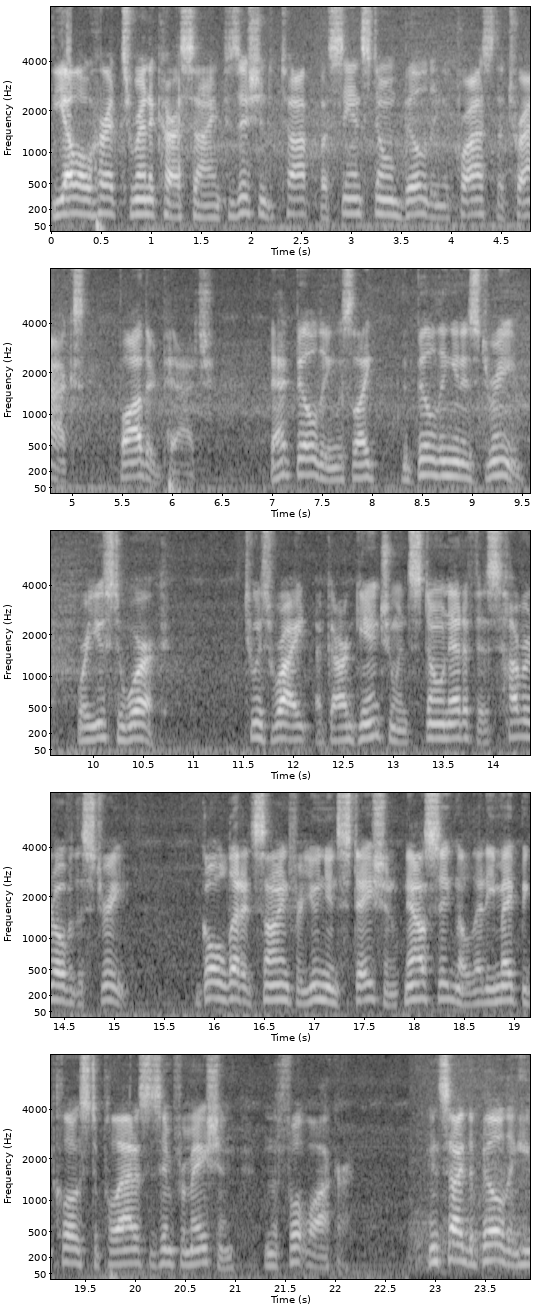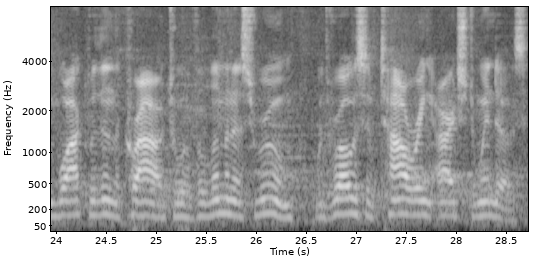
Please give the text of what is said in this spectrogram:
The yellow Hertz rent-a-car sign positioned atop a sandstone building across the tracks bothered Patch. That building was like the building in his dream, where he used to work. To his right, a gargantuan stone edifice hovered over the street. Gold lettered sign for Union Station now signaled that he might be close to Pilatus's information in the footlocker. Inside the building, he walked within the crowd to a voluminous room with rows of towering arched windows.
